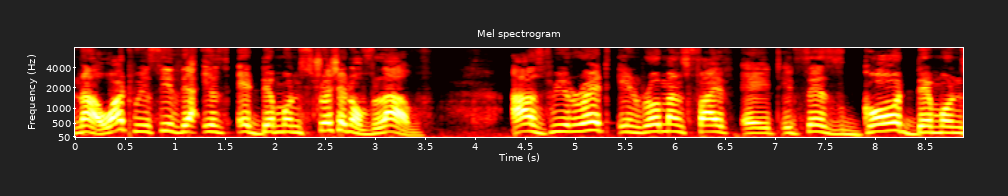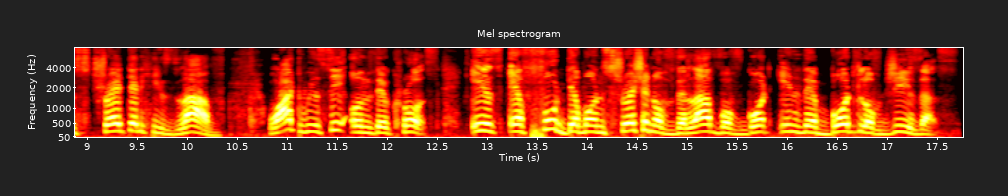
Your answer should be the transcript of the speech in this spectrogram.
Now, what we see there is a demonstration of love. As we read in Romans 5 8, it says, God demonstrated his love. What we see on the cross is a full demonstration of the love of God in the body of Jesus.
